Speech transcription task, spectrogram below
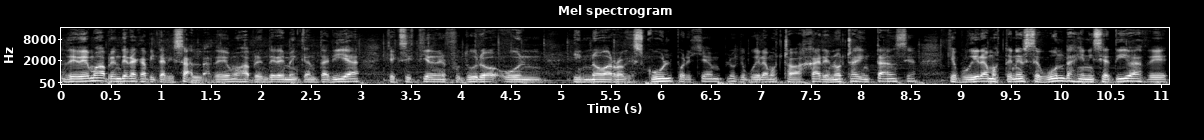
debemos aprender a capitalizarlas, debemos aprender, y me encantaría que existiera en el futuro un Innova Rock School, por ejemplo, que pudiéramos trabajar en otras instancias, que pudiéramos tener segundas iniciativas de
